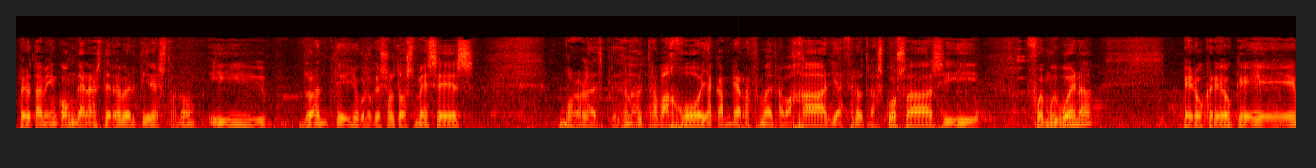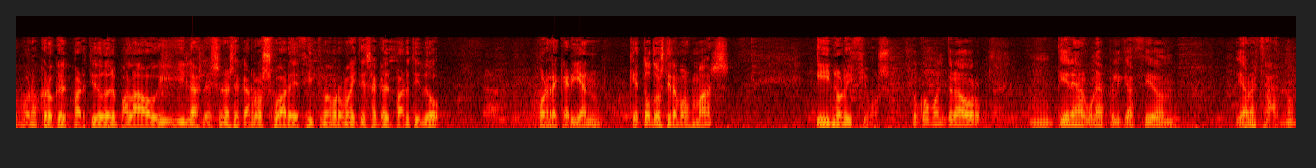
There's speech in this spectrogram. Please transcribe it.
pero también con ganas de revertir esto, ¿no? Y durante yo creo que esos dos meses, bueno, la disposición al trabajo y a cambiar la forma de trabajar y hacer otras cosas y fue muy buena pero creo que bueno creo que el partido del Palau y las lesiones de Carlos Suárez y Tima Bromaitis aquel partido pues requerían que todos diéramos más y no lo hicimos. Tú como entrenador tienes alguna explicación ya no estás, ¿no?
